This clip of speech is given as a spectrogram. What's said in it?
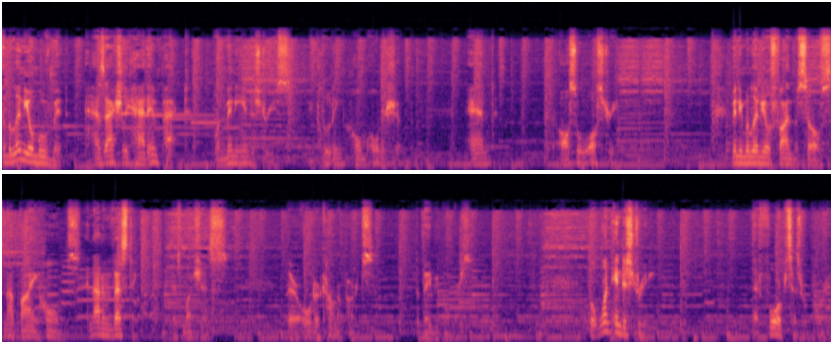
the millennial movement has actually had impact on many industries, including home ownership and also Wall Street. Many millennials find themselves not buying homes and not investing as much as their older counterparts, the baby boomers. But one industry that Forbes has reported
